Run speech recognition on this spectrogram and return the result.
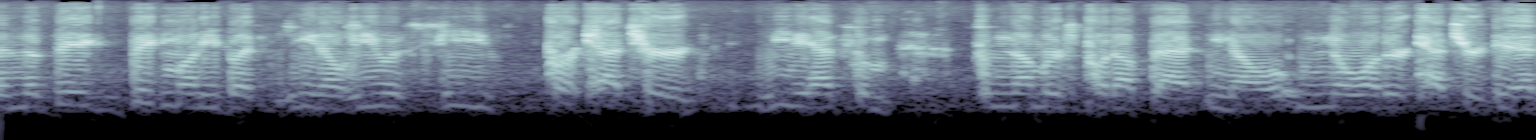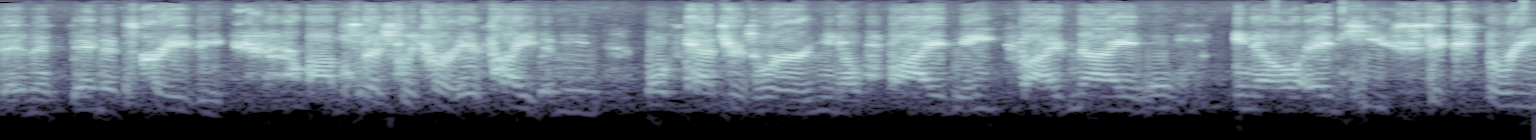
in the big big money. But you know he was he per catcher he had some some numbers put up that you know no other catcher did, and it, and it's crazy, um, especially for his height. I mean, most catchers were you know five eight, five nine, you know, and he's six three,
